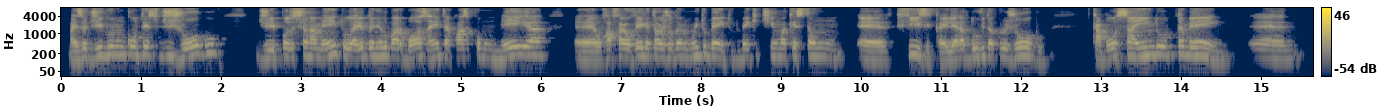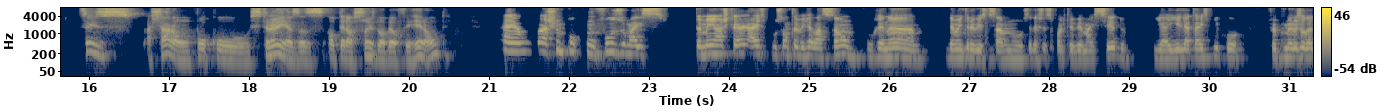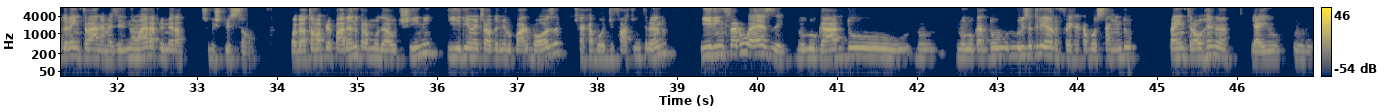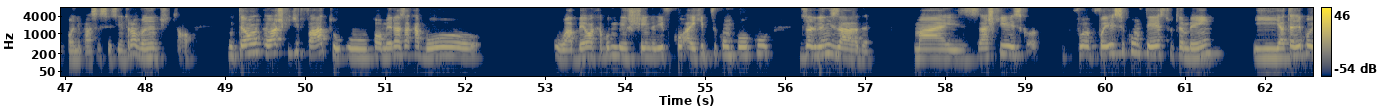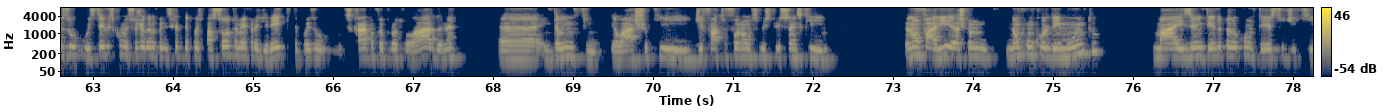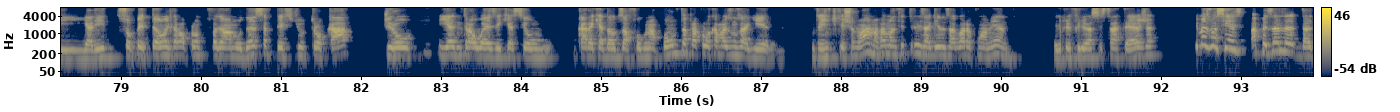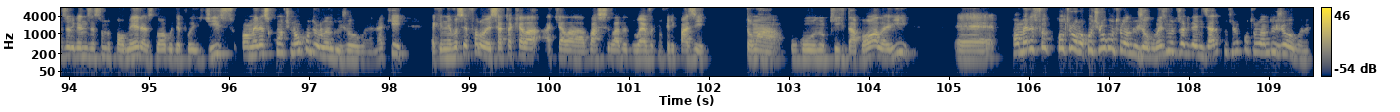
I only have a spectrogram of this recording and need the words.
Mas eu digo num contexto de jogo, de posicionamento, aí o Danilo Barbosa entra quase como um meia, é, o Rafael Veiga estava jogando muito bem, tudo bem que tinha uma questão é, física, ele era dúvida para o jogo, acabou saindo também. É, vocês acharam um pouco estranhas as alterações do Abel Ferreira ontem? É, eu acho um pouco confuso, mas também acho que a expulsão teve relação. O Renan deu uma entrevista no Seleção Sport TV mais cedo, e aí ele até explicou. Foi o primeiro jogador a entrar, né? Mas ele não era a primeira substituição. O Abel estava preparando para mudar o time e iriam entrar o Danilo Barbosa, que acabou de fato entrando, e iria entrar o Wesley no lugar do no, no lugar do Luiz Adriano, foi que acabou saindo para entrar o Renan. E aí o, o Rony passa a ser centroavante e tal. Então, eu acho que de fato o Palmeiras acabou o Abel acabou mexendo ali, ficou, a equipe ficou um pouco desorganizada. Mas acho que foi, foi esse contexto também e até depois o, o Esteves começou jogando pela esquerda, depois passou também para a direita, depois o, Scarpa foi para o outro lado, né? É, então, enfim, eu acho que de fato foram substituições que eu não faria, acho que eu não concordei muito, mas eu entendo pelo contexto de que ali, sopetão, ele estava pronto para fazer uma mudança, decidiu trocar, tirou, ia entrar o Wesley, que ia ser um, o cara que ia dar o desafogo na ponta, para colocar mais um zagueiro. Né? Muita gente questionou, ah, mas vai manter três zagueiros agora com a menos? Ele preferiu essa estratégia. E mesmo assim, apesar da, desorganização do Palmeiras logo depois disso, o Palmeiras continuou controlando o jogo. Né? É, que, é que nem você falou, exceto aquela, aquela vacilada do Everton, que ele quase toma o gol no kick da bola ali, é, Palmeiras foi, controlou, continuou controlando o jogo, mesmo desorganizado, continuou controlando o jogo, né?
